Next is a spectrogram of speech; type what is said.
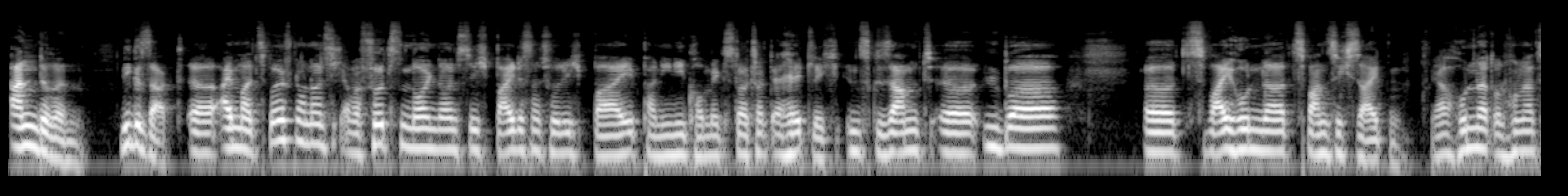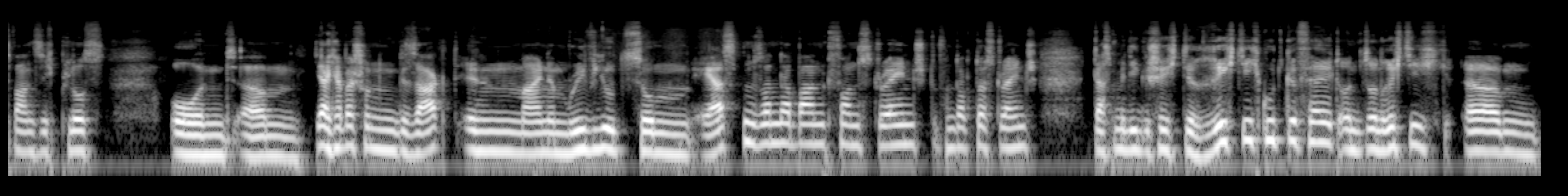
anderen. Wie gesagt, äh, einmal 12,99, einmal 14,99, beides natürlich bei Panini Comics Deutschland erhältlich. Insgesamt äh, über äh, 220 Seiten. Ja, 100 und 120 plus. Und ähm, ja, ich habe ja schon gesagt in meinem Review zum ersten Sonderband von Strange, von Doctor Strange, dass mir die Geschichte richtig gut gefällt und so ein richtig ähm,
